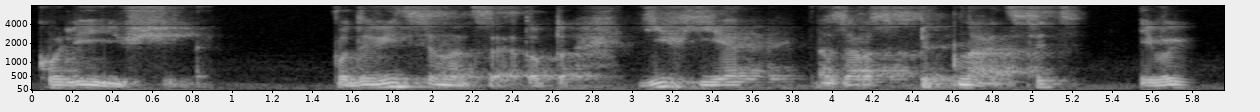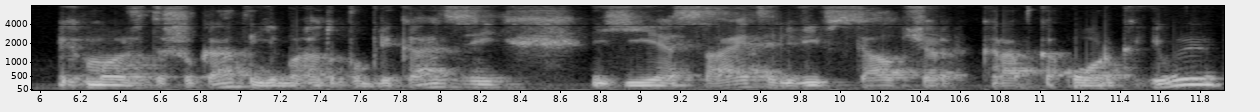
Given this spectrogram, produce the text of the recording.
Коліївщини. Подивіться на це. Тобто їх є зараз 15, і ви їх можете шукати. Є багато публікацій, є сайт lvivsculpture.org, і ви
